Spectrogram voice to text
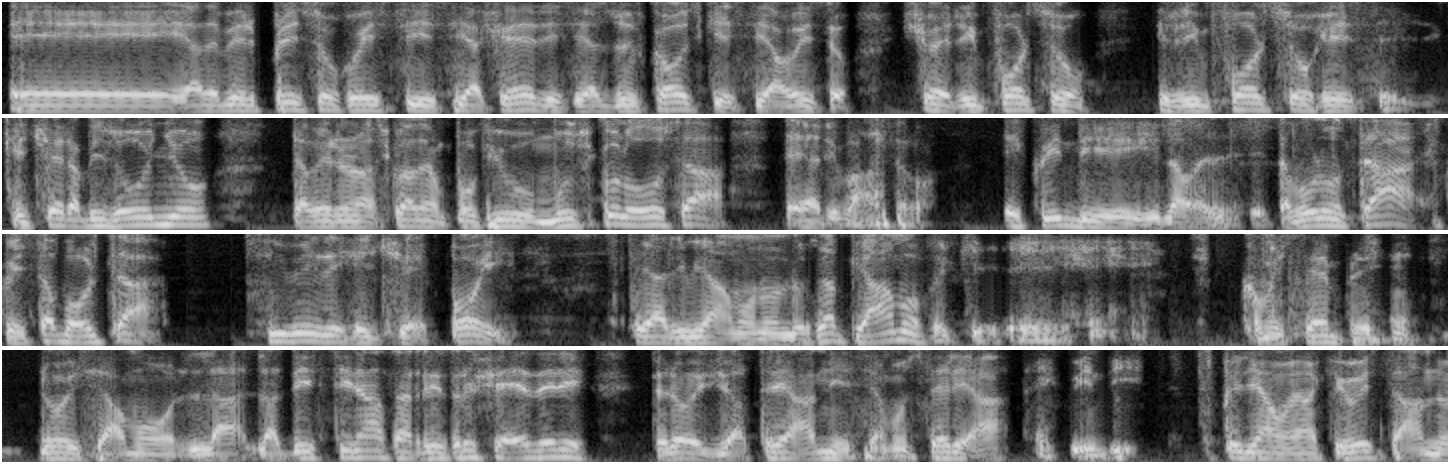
e ad aver preso questi sia Cerri sia Zurkowski sia questo, cioè il rinforzo, il rinforzo che, che c'era bisogno di avere una squadra un po' più muscolosa è arrivato. E quindi la, la volontà questa volta si vede che c'è, poi se arriviamo non lo sappiamo perché eh, come sempre noi siamo la, la destinata a retrocedere, però è già tre anni e siamo in Serie A e quindi speriamo che anche quest'anno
